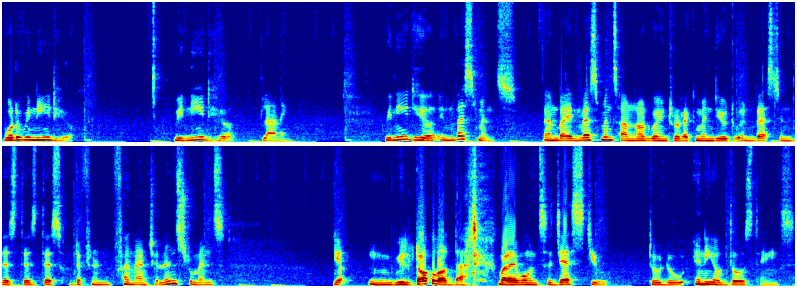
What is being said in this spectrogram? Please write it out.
what do we need here? We need here planning. We need here investments. And by investments, I'm not going to recommend you to invest in this, this, this, different financial instruments. Yeah, mm, we'll talk about that, but I won't suggest you to do any of those things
